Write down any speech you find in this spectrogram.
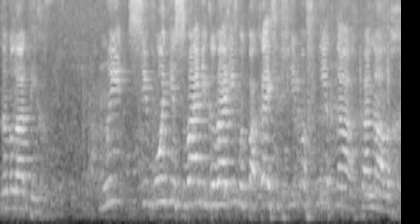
на молодых. Мы сегодня с вами говорим, вот пока этих фильмов нет на каналах,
